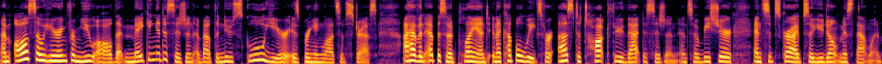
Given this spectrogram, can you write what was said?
I'm also hearing from you all that making a decision about the new school year is bringing lots of stress. I have an episode planned in a couple weeks for us to talk through that decision, and so be sure and subscribe so you don't miss that one.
